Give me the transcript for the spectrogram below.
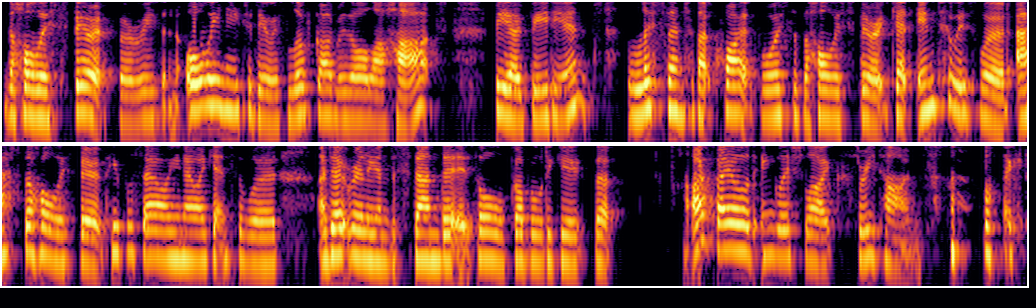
the Holy Spirit for a reason. All we need to do is love God with all our heart be obedient, listen to that quiet voice of the Holy Spirit, get into His Word, ask the Holy Spirit. People say, Oh, you know, I get into the Word, I don't really understand it, it's all gobbledygook, but I failed English like three times. like,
